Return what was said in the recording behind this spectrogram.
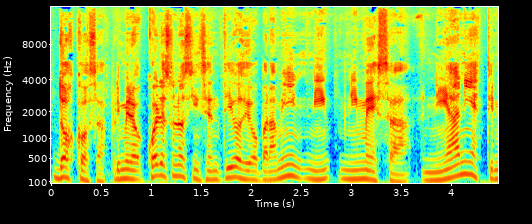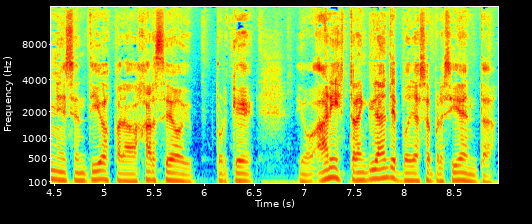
dos cosas. Primero, ¿cuáles son los incentivos? Digo, para mí ni, ni Mesa ni Áñez tienen incentivos para bajarse hoy. Porque, digo, Áñez tranquilamente podría ser presidenta.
